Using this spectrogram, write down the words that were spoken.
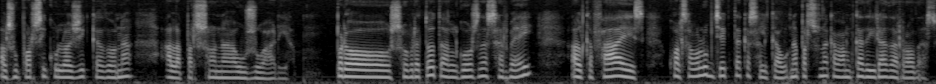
el suport psicològic que dona a la persona usuària. Però, sobretot, el gos de servei el que fa és qualsevol objecte que se li cau, una persona que va amb cadira de rodes,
